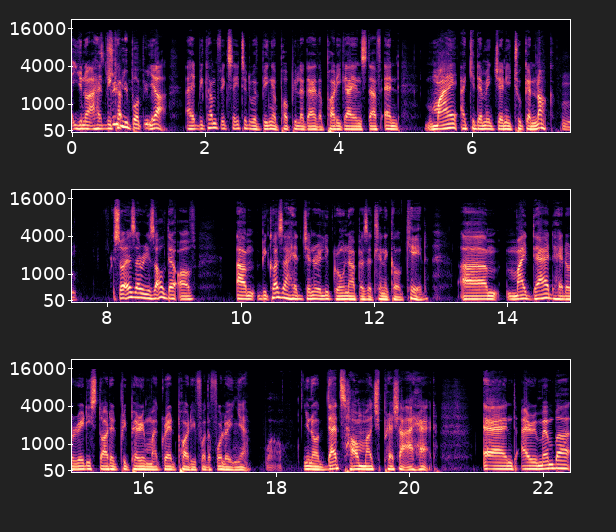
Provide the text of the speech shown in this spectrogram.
you know, I had Extremely become popular. Yeah, I had become fixated with being a popular guy, the party guy and stuff. And my academic journey took a knock. So as a result thereof, um, because I had generally grown up as a clinical kid, um, my dad had already started preparing my grad party for the following year. Wow. You know, that's how much pressure I had. And I remember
